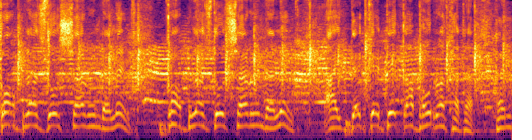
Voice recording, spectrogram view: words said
God bless those sharing the link. God bless those sharing the link. I borakata and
